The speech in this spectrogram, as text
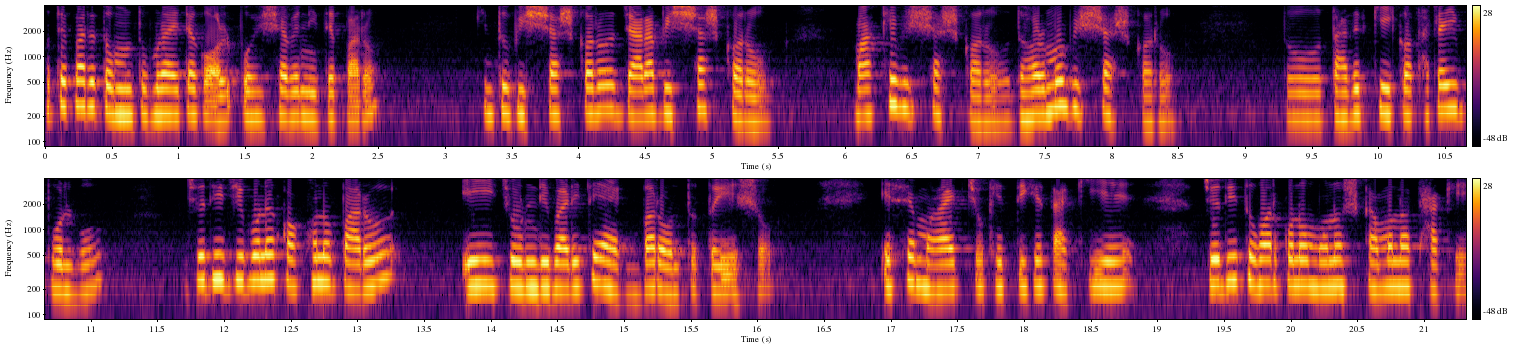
হতে পারে তোম, তোমরা এটা গল্প হিসাবে নিতে পারো। কিন্তু বিশ্বাস করো, যারা বিশ্বাস করো, মাকে বিশ্বাস করো, ধর্ম বিশ্বাস করো, তো তাদেরকে এই কথাটাই বলব। যদি জীবনে কখনো পারো এই চণ্ডী বাড়িতে একবার অন্তত এসো। এসে মায়ের চোখের দিকে তাকিয়ে যদি তোমার কোনো মনস্কামনা থাকে,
